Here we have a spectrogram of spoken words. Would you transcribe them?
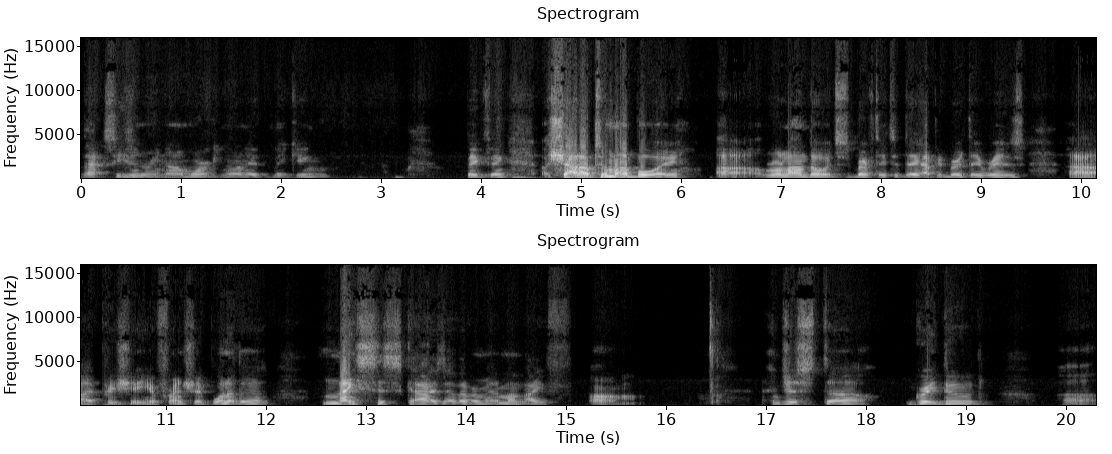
that season right now. I'm working on it, making big thing. A shout out to my boy uh Rolando. It's his birthday today. Happy birthday, Riz. Uh, I appreciate your friendship. One of the nicest guys I've ever met in my life. Um, and just uh, great dude. Uh,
